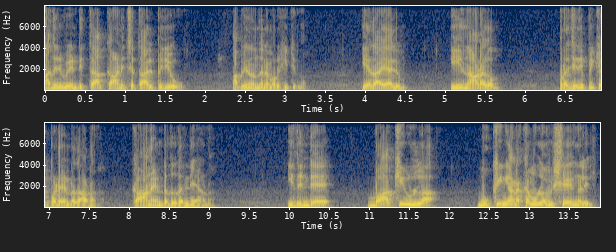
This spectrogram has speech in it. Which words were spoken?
അതിനുവേണ്ടി താ കാണിച്ച താല്പര്യവും അഭിനന്ദനമർഹിക്കുന്നു. ഏതായാലും ഈ നാടകം പ്രചരിപ്പിക്കപ്പെടേണ്ടതാണ് കാണേണ്ടത് തന്നെയാണ്. ഇതിന്റെ ബാക്കിയുള്ള ബുക്കിംഗ് അടക്കമുള്ള വിഷയങ്ങളിൽ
